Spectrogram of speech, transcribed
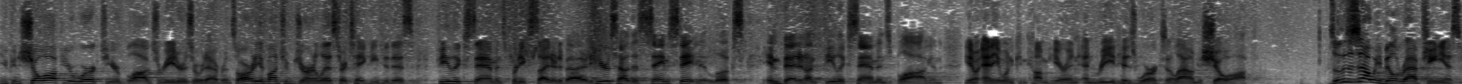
you can show off your work to your blog's readers or whatever. And so already a bunch of journalists are taking to this. Felix Salmon's pretty excited about it. Here's how this same statement looks embedded on Felix Salmon's blog. And you know, anyone can come here and, and read his works and allow him to show off. So this is how we built Rap Genius.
